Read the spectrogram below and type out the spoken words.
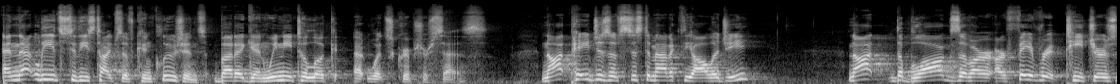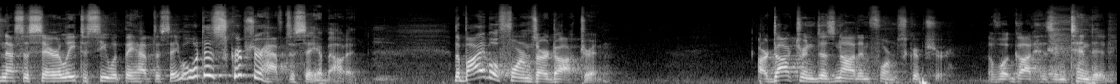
And that leads to these types of conclusions. But again, we need to look at what Scripture says. Not pages of systematic theology, not the blogs of our, our favorite teachers necessarily to see what they have to say. Well, what does Scripture have to say about it? The Bible forms our doctrine. Our doctrine does not inform Scripture of what God has intended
